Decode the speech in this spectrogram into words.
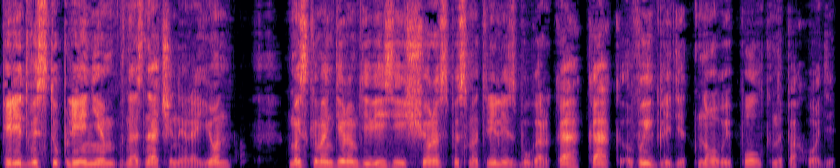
Перед выступлением в назначенный район мы с командиром дивизии еще раз посмотрели с бугорка, как выглядит новый полк на походе.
